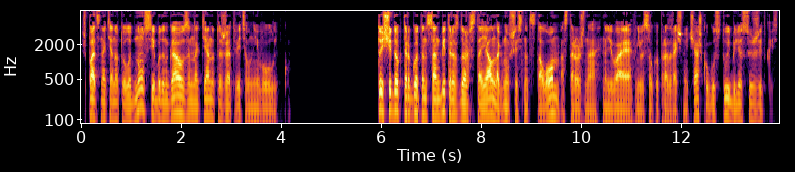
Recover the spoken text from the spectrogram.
Шпац натянуто улыбнулся, и Буденгаузен натянуто же ответил на его улыбку. Тощий доктор Готтен Санбитерсдорф стоял, нагнувшись над столом, осторожно наливая в невысокую прозрачную чашку густую белесую жидкость.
